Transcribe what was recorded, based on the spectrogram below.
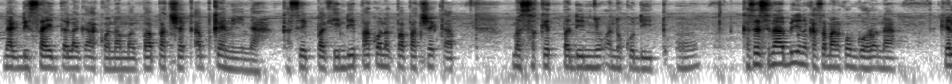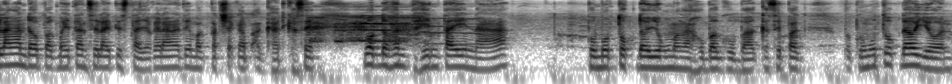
nag-decide talaga ako na magpapa-check up kanina. Kasi pag hindi pa ako nagpapa-check up, masakit pa din yung ano ko dito. oh. Kasi sinabi din ng kasama kong guro na kailangan daw pag may tonsillitis tayo, kailangan natin magpa-check up agad. Kasi huwag daw hant- hintay na pumutok daw yung mga hubag-hubag. Kasi pag, pag pumutok daw yon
